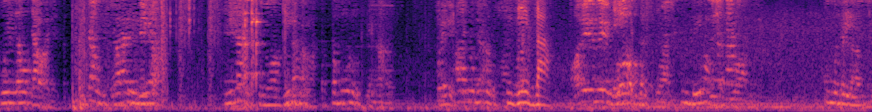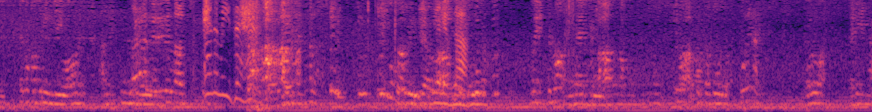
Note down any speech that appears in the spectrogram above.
ဝင်လောက်ကြပါလေအကြောင်းကြားနေရဒီကကျွန်တော်မိမှာတမိုးလို့ပြန်လာတယ်အားလုံးကိုသိပြီလားအေးမေဘောဒီမှာ Enemies ahead. เนี่ยเลยล่ะเว้ยตลอดเลยดูเอาดูเอาประตูโอ้ยน่ะโอ้ยว่ะไม่ได้ไหน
